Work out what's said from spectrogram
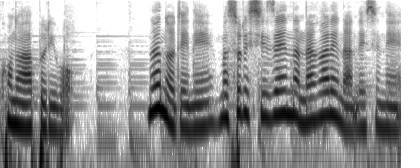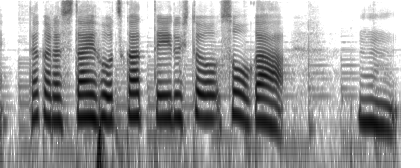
このアプリを。なのでね、まあ、それ自然な流れなんですね。だからスタイフを使っている人層が、うん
